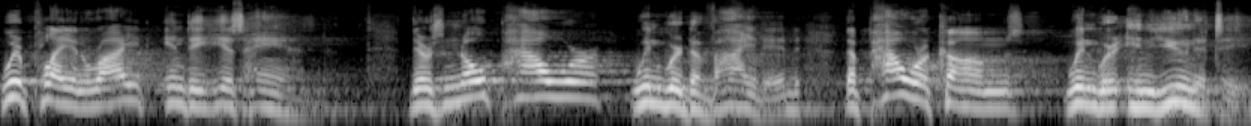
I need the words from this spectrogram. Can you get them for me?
We're playing right into his hand. There's no power when we're divided. The power comes when we're in unity.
